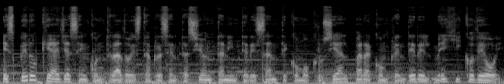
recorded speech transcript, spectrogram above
Espero que hayas encontrado esta presentación tan interesante como crucial para comprender el México de hoy.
